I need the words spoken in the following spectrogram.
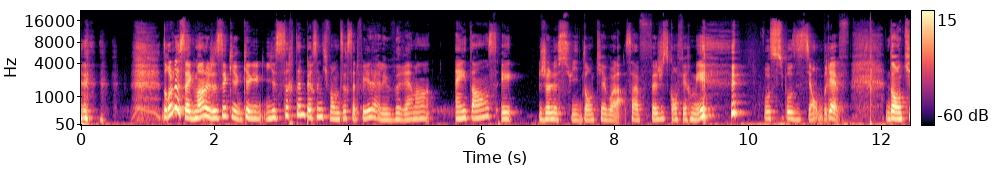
Drôle de segment, là, je sais qu'il y a certaines personnes qui vont me dire cette fille, elle est vraiment intense et je le suis. Donc voilà, ça fait juste confirmer vos suppositions. Bref. Donc,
